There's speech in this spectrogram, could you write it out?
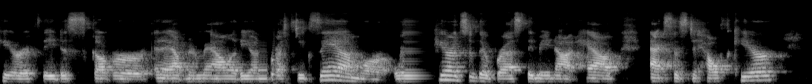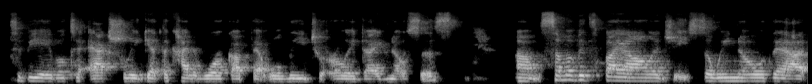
care if they discover an abnormality on breast exam or, or the appearance of their breast. They may not have access to health care to be able to actually get the kind of workup that will lead to early diagnosis. Um, some of it's biology. So we know that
